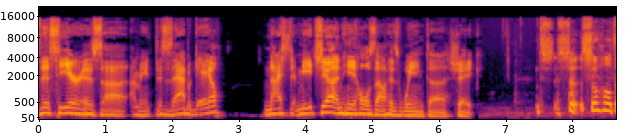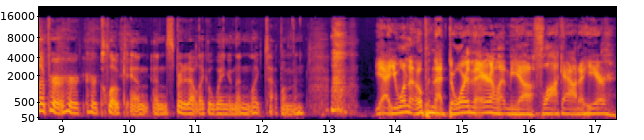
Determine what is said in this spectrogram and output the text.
This here is, uh, I mean, this is Abigail. Nice to meet you. And he holds out his wing to shake. She'll, she'll hold up her, her, her cloak and, and spread it out like a wing, and then like tap him. And Yeah, you want to open that door there and let me, uh, flock out of here?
